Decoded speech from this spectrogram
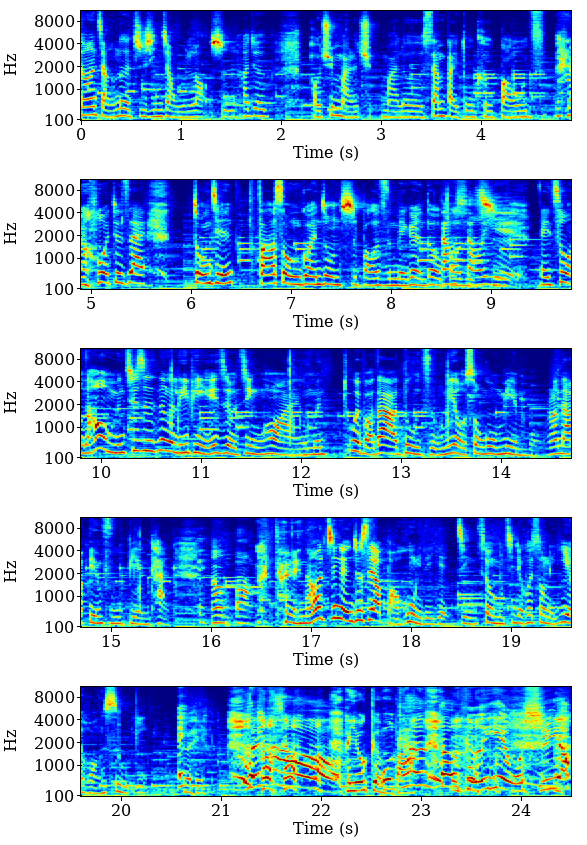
刚刚讲的那个执行长文老师，他就跑去买了去买了三百多颗包子，然后就在中间发送观众吃包子，每个人都有包子。吃没错。然后我们其实那个礼品也一直有进化，哎我们喂饱大家肚子，我们也有送过面膜，让大家边敷边看，然后 棒。对，然后今年就是要保护你的眼睛，所以我们今年会送你叶黄素饮，对，很好，很有梗吧？我看到隔夜，我需要。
